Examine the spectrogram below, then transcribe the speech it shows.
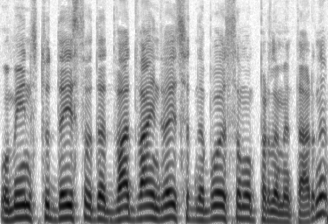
omeniti tudi dejstvo, da 2022 ne bojo samo parlamentarne,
